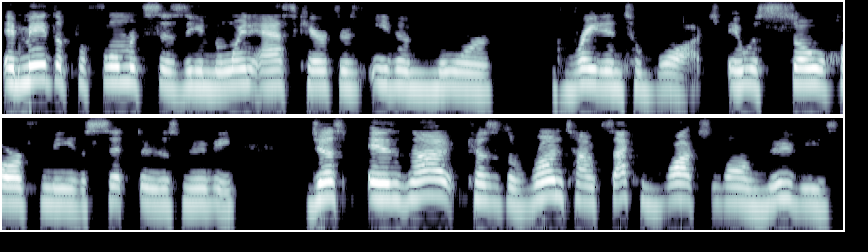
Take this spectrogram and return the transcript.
it made the performances, the annoying ass characters, even more grating to watch. It was so hard for me to sit through this movie. Just it's not because of the runtime, because I can watch long movies,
